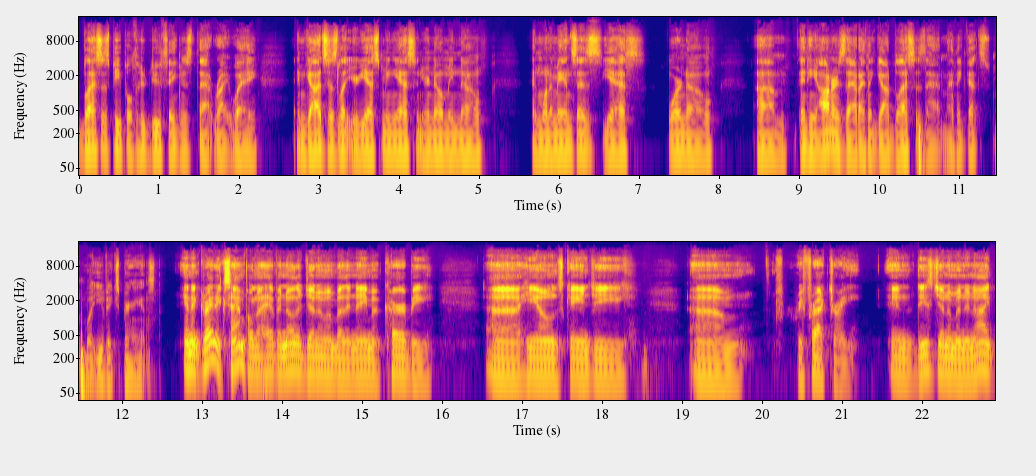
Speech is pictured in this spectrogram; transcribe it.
blesses people who do things that right way. And God says, let your yes mean yes and your no mean no. And when a man says yes or no, um, and he honors that, I think God blesses that. And I think that's what you've experienced. In a great example, I have another gentleman by the name of Kirby. Uh, he owns K&G um, Refractory. And this gentleman and I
